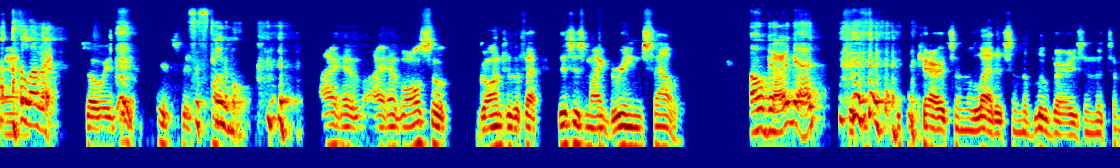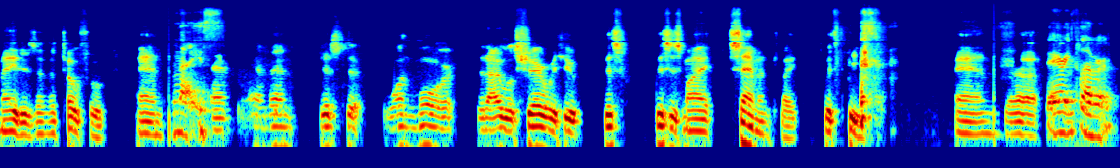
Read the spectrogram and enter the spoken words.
I love it. So it, it, it's sustainable. I have I have also gone to the fact this is my green salad. Oh, very good. the, the carrots and the lettuce and the blueberries and the tomatoes and the tofu and nice. And, and then just uh, one more that I will share with you. This this is my salmon plate with peas. and uh, very clever.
